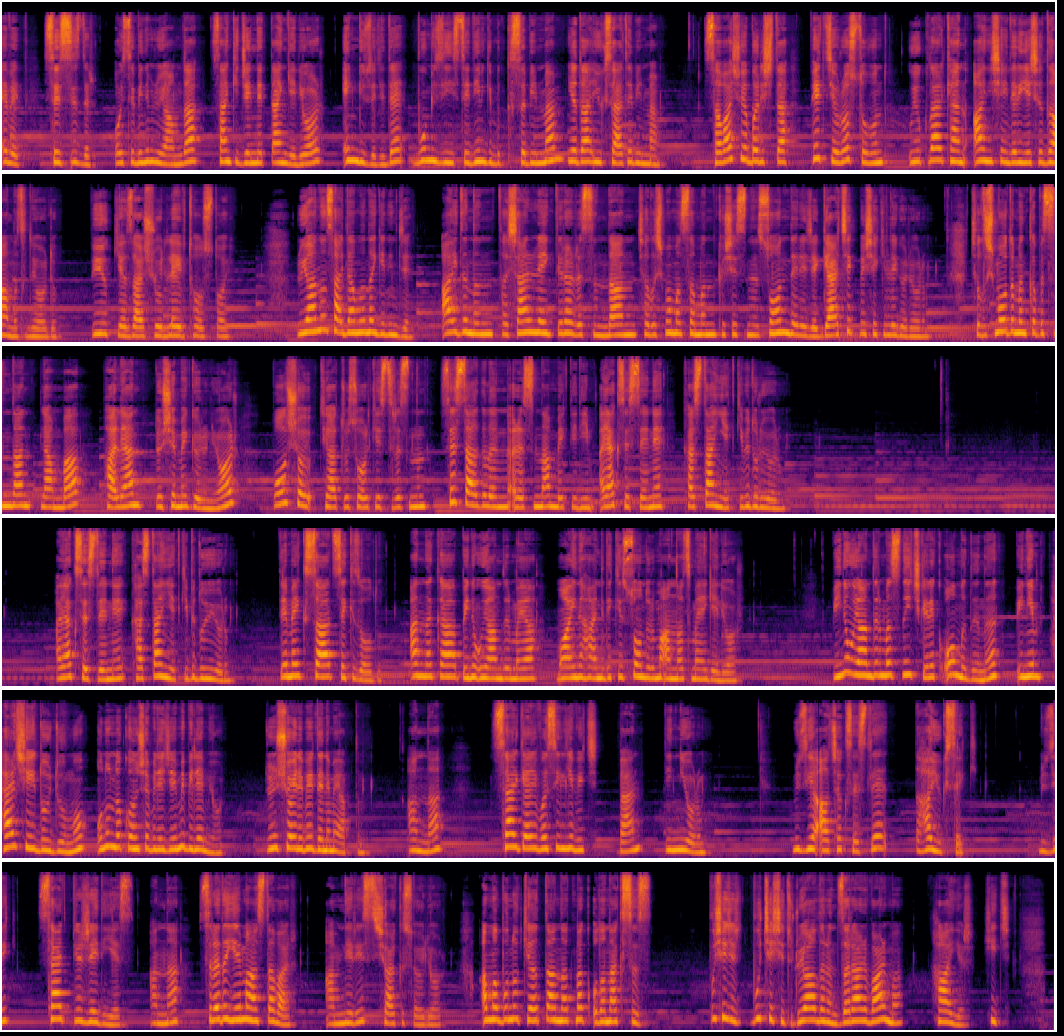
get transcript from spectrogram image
Evet sessizdir. Oysa benim rüyamda sanki cennetten geliyor. En güzeli de bu müziği istediğim gibi kısabilmem ya da yükseltebilmem. Savaş ve barışta Petya Rostov'un uyuklarken aynı şeyleri yaşadığı anlatılıyordu. Büyük yazar şu Lev Tolstoy. Rüyanın saydamlığına gelince aydının taşan renkleri arasından çalışma masamın köşesini son derece gerçek bir şekilde görüyorum. Çalışma odamın kapısından lamba, parlayan döşeme görünüyor. Bolşoy Tiyatrosu Orkestrası'nın ses dalgalarının arasından beklediğim ayak seslerini kastanyet gibi duruyorum. Ayak seslerini kastanyet gibi duyuyorum. Demek saat 8 oldu. Annaka beni uyandırmaya, muayenehanedeki son durumu anlatmaya geliyor. Beni uyandırmasına hiç gerek olmadığını, benim her şeyi duyduğumu, onunla konuşabileceğimi bilemiyor. Dün şöyle bir deneme yaptım. Anna, Sergey Vasilyevich, ben dinliyorum. Müziği alçak sesle daha yüksek. Müzik sert bir re. Anna, sırada 20 hasta var. Amneris şarkı söylüyor. Ama bunu kağıtta anlatmak olanaksız. Bu çeşit, bu çeşit rüyaların zararı var mı? Hayır, hiç.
